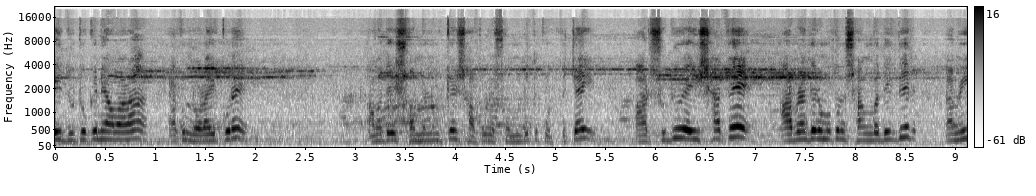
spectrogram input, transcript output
এই দুটোকে নিয়ে আমরা এখন লড়াই করে আমাদের সম্মেলনকে সাফল্য সমৃদ্ধ করতে চাই। আর শুধু এই সাথে আপনাদের মতন সাংবাদিকদের আমি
